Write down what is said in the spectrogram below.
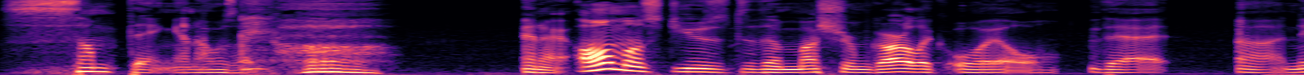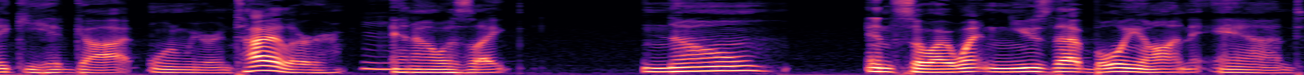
something. And I was like, oh. And I almost used the mushroom garlic oil that uh, Nikki had got when we were in Tyler. Mhm. And I was like, no. And so I went and used that bouillon and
